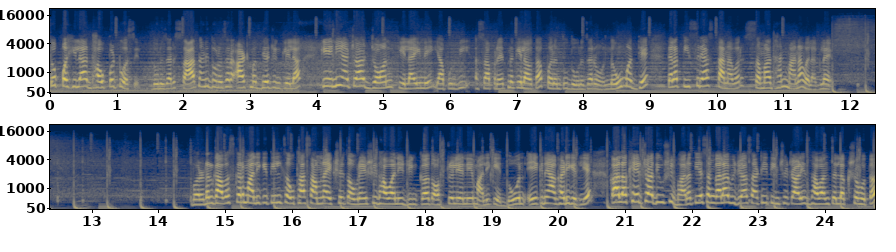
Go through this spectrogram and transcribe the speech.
तो पहिला धावपटू असेल. दोन हजार सात आणि दोन हजार आठमध्ये जिंकलेला केनियाच्या जॉन केलाईने यापूर्वी असा प्रयत्न केला होता परंतु दोन हजार नऊमध्ये त्याला तिसऱ्या स्थानावर समाधान मानावं लागलं आहे बॉर्डर गावस्कर मालिकेतील चौथा सामना एकशे चौऱ्याऐंशी धावांनी जिंकत ऑस्ट्रेलियाने मालिकेत दोन एकने आघाडी घेतली आहे. काल अखेरच्या दिवशी भारतीय संघाला विजयासाठी तीनशे चाळीस धावांचं लक्ष होतं.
